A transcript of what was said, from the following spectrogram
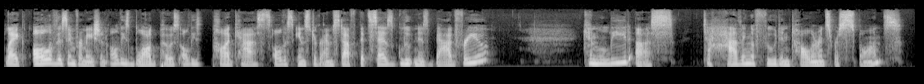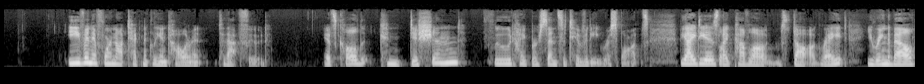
Like all of this information all these blog posts all these podcasts all this instagram stuff that says gluten is bad for you can lead us to having a food intolerance response even if we're not technically intolerant to that food. It's called conditioned food hypersensitivity response. The idea is like Pavlov's dog, right? You ring the bell,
